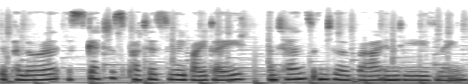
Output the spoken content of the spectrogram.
The Parlour is Sketch's patisserie by day and turns into a bar in the evening.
